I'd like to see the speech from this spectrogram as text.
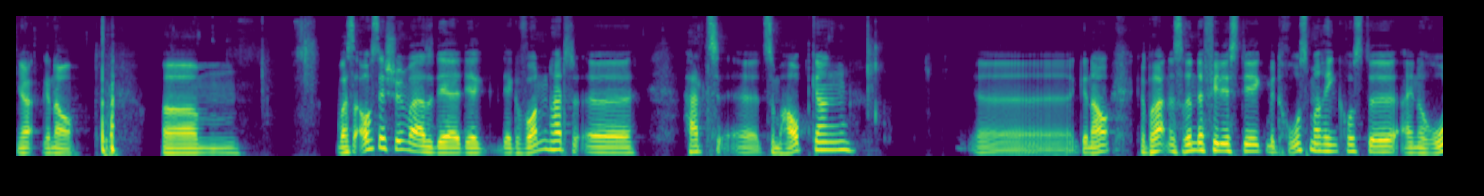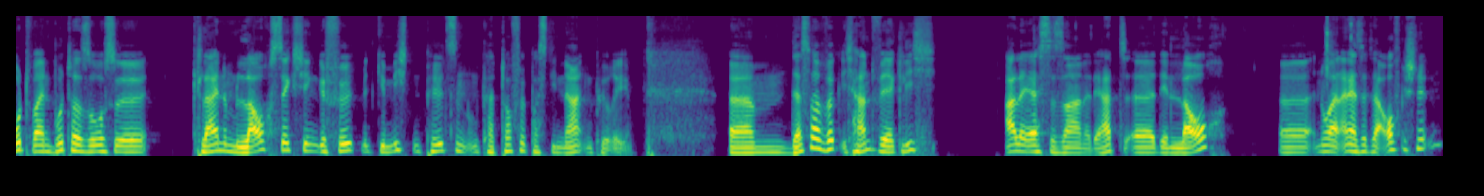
ja, genau. Ähm, was auch sehr schön war, also der, der, der gewonnen hat, äh, hat äh, zum Hauptgang äh, genau gebratenes Rinderfiletsteak mit Rosmarinkruste, eine Rotwein-Buttersoße, kleinem Lauchsäckchen gefüllt mit gemischten Pilzen und Kartoffelpastinakenpüree. Ähm, das war wirklich handwerklich allererste Sahne. Der hat äh, den Lauch äh, nur an einer Seite aufgeschnitten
